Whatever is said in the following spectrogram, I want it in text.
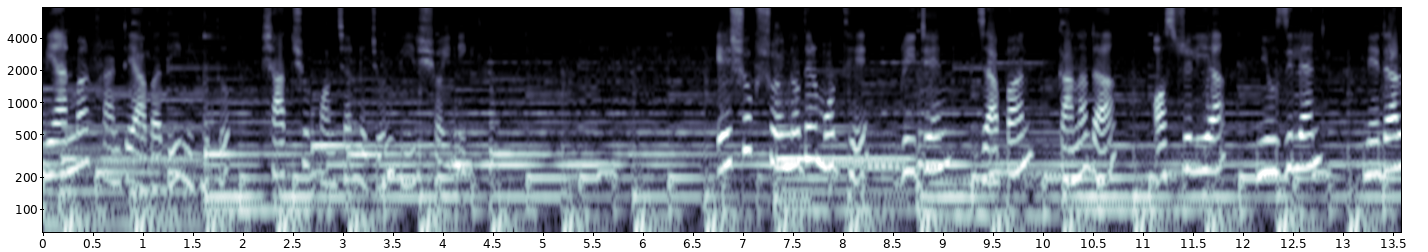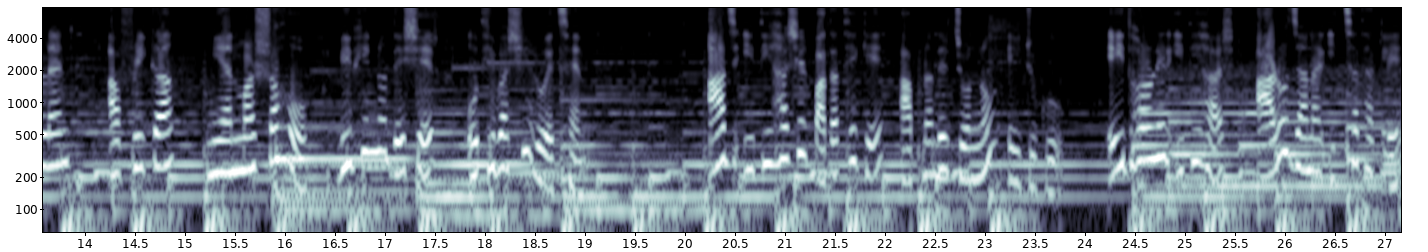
মিয়ানমার ফ্রান্টে আবাদি নিহত সাতশো পঞ্চান্ন জন বীর সৈনিক। এসব সৈন্যদের মধ্যে Britain, Japan, Canada, Australia, New Zealand, Netherland, Africa, Myanmar সহ বিভিন্ন দেশের অধিবাসী রয়েছেন। আজ ইতিহাসের পাতা থেকে আপনাদের জন্য এইটুকু। এই ধরনের ইতিহাস আরও জানার ইচ্ছা থাকলে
